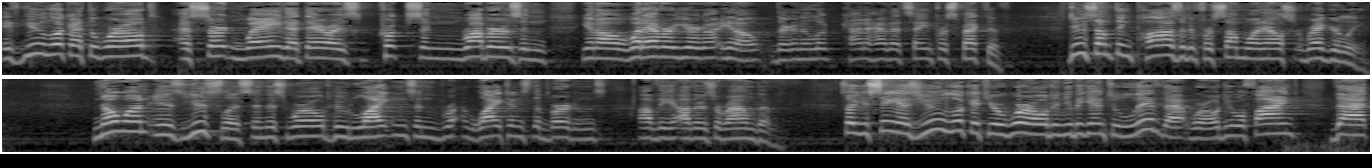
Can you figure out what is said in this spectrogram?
If you look at the world a certain way, that there is crooks and robbers and you know, whatever you're going, you know, they're going to look kind of have that same perspective. Do something positive for someone else regularly. No one is useless in this world who lightens and lightens the burdens of the others around them. So you see, as you look at your world and you begin to live that world, you will find that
